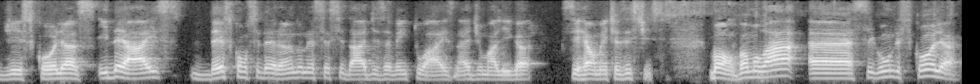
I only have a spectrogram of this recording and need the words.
de escolhas ideais, desconsiderando necessidades eventuais né, de uma liga se realmente existisse. Bom, vamos lá. É, segunda escolha.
